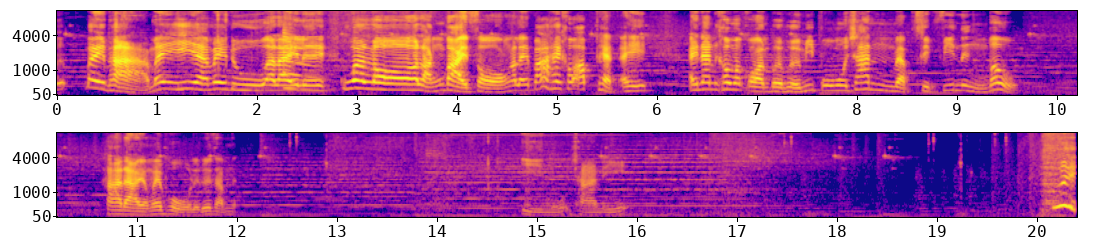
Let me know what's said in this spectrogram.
ปึ๊บไม่ผ่าไม่เฮียไม่ดูอะไรเลยกูว่ารอหลังบ่ายสองอะไรบ้าให้เขาอัปเดตไอ้ไอ้นั่นเข้ามาก่อนเผลอๆมีโปรโมชั่นแบบสิบฟรีหนึ่งเบ้าห้าดาวยังไม่โผล่เลยด้วยซ้ำเนี่ยอีนุชานี้เฮ้ย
